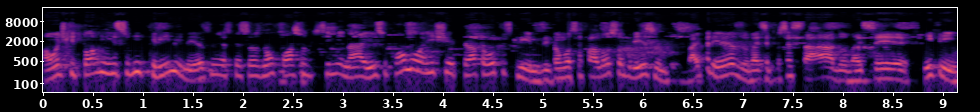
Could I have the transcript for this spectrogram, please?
onde que torne isso um crime mesmo e as pessoas não possam disseminar isso como a gente trata outros crimes. Então você falou sobre isso, vai preso, vai ser processado, vai ser, enfim,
